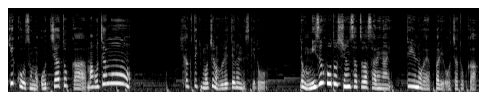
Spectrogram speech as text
結構そのお茶とかまあお茶も比較的もちろん売れてるんですけどでも水ほど瞬殺はされないっていうのがやっぱりお茶とか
